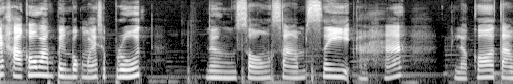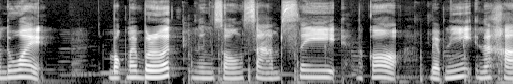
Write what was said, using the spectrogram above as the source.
นะคะก็วางเป็นบล็อกไม้สปรูต1 2 3 4อะฮะแล้วก็ตามด้วยบล็อกไม้เบิร์ด1 2 3 4 แล้วก็แบบนี้นะคะ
